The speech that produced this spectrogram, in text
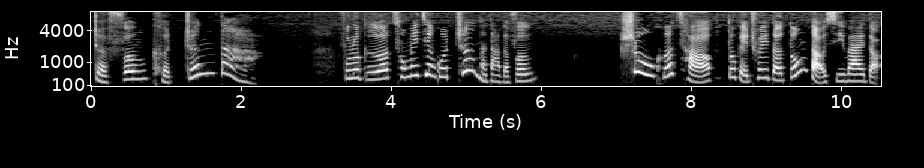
这风可真大，弗洛格从没见过这么大的风，树和草都给吹得东倒西歪的。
